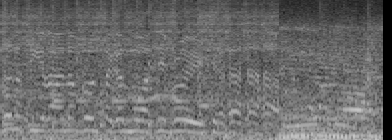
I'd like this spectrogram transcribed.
Bro, nasira na bro. Tagal mo kasi bro eh.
